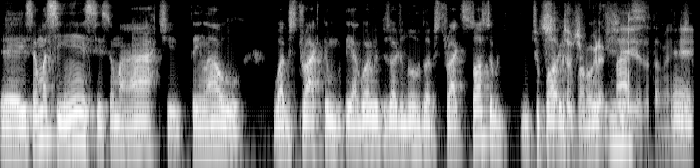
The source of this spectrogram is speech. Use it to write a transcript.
É, isso é uma ciência, isso é uma arte. Tem lá o, o Abstract, tem, tem, agora um episódio novo do Abstract só sobre tipógrafo. Só sobre tipografia, exatamente. É,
